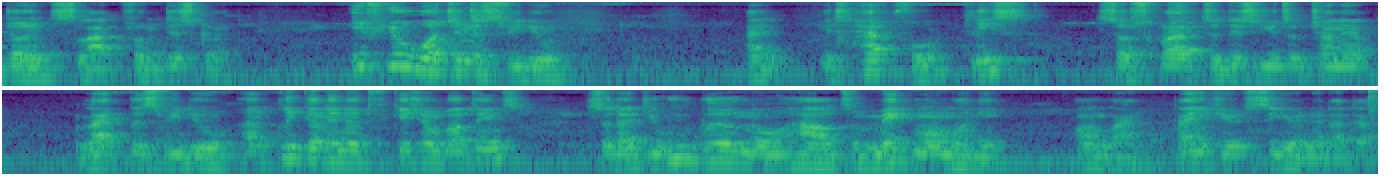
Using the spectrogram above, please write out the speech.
join slack from discord. If you're watching this video and it's helpful please subscribe to this youtube channel like this video and click on the notification buttons so that you will know how to make more money online. Thank you. See you another day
